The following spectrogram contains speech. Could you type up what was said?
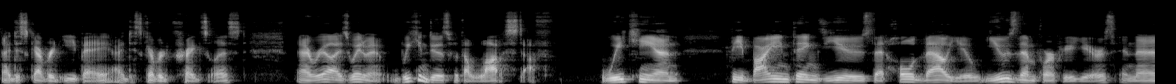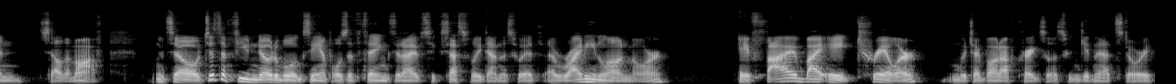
I discovered eBay, I discovered Craigslist, and I realized, wait a minute, we can do this with a lot of stuff. We can be buying things used that hold value, use them for a few years, and then sell them off. And so, just a few notable examples of things that I've successfully done this with a riding lawnmower, a five by eight trailer, which I bought off Craigslist. We can get into that story.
